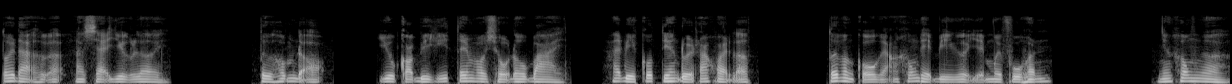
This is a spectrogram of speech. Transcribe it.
Tôi đã hứa là sẽ giữ lời. Từ hôm đó, dù có bị ghi tên vào số đầu bài hay bị cô Tiên đuổi ra khỏi lớp, tôi vẫn cố gắng không để bị gửi giấy mời phụ huynh. Nhưng không ngờ,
